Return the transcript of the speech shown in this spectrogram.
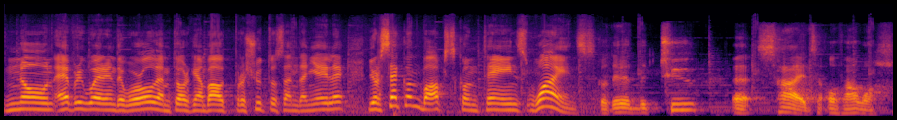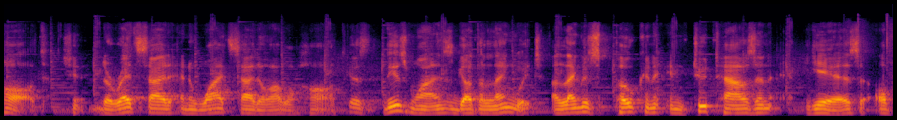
known everywhere in the world. I'm talking about prosciutto San Daniele. Your second box contains wines. So they're the two uh, sides of our heart, the red side and the white side of our heart. Because these wines got a language, a language spoken in 2000 years of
